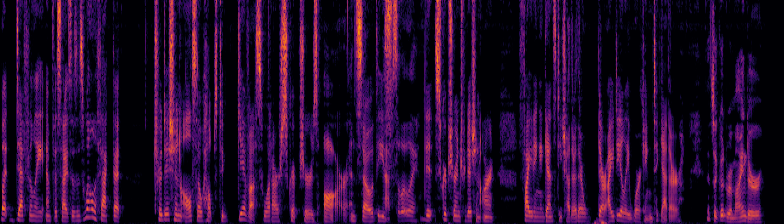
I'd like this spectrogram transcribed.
but definitely emphasizes as well the fact that tradition also helps to give us what our scriptures are. And so these Absolutely. the scripture and tradition aren't fighting against each other. They're they're ideally working together. It's a good reminder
